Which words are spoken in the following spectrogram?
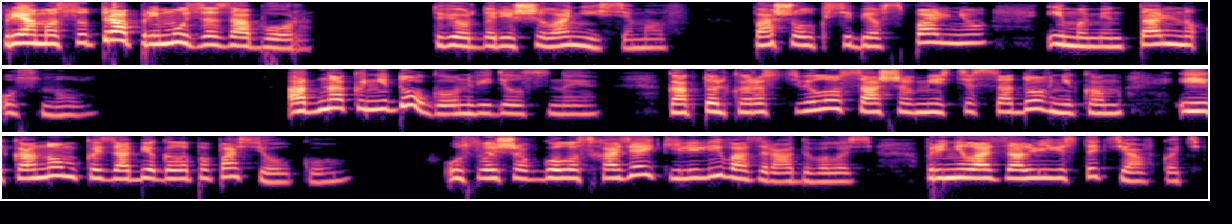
Прямо с утра примусь за забор, твердо решил Анисимов. Пошел к себе в спальню и моментально уснул. Однако недолго он видел сны. Как только расцвело, Саша вместе с садовником и экономкой забегала по поселку. Услышав голос хозяйки, Лили возрадовалась, принялась заливисто тявкать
